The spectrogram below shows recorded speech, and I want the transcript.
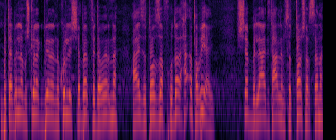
بتقابلنا مشكلة كبيرة إن كل الشباب في دوائرنا عايز يتوظف وده حق طبيعي. الشاب اللي قاعد يتعلم 16 سنة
